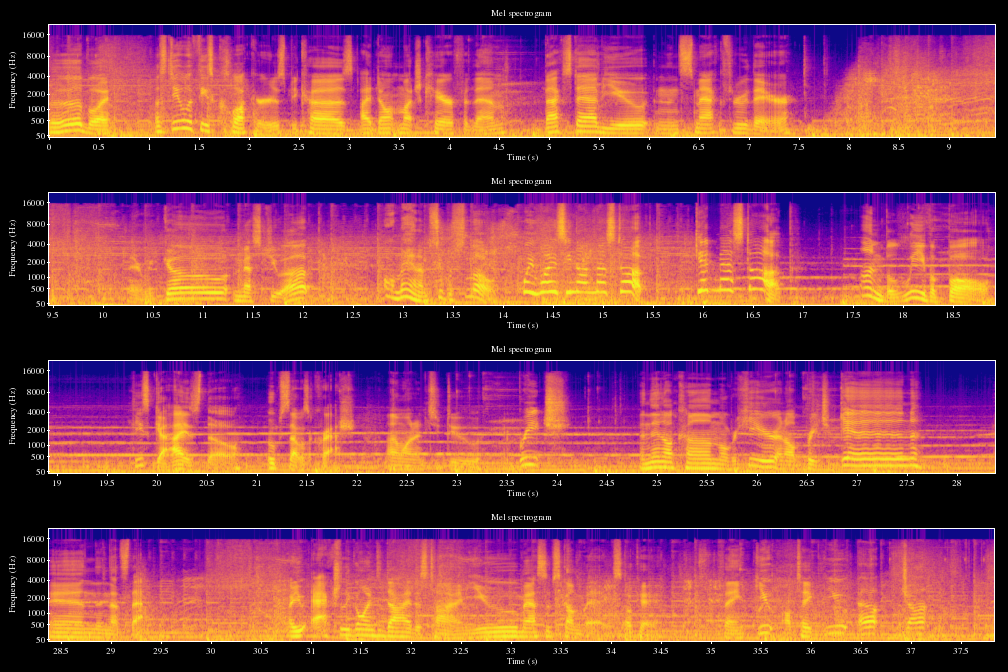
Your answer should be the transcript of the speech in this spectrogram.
Oh boy. Let's deal with these cluckers because I don't much care for them. Backstab you and then smack through there. There we go. Messed you up. Oh man, I'm super slow. Wait, why is he not messed up? Get messed up. Unbelievable. These guys though. Oops, that was a crash. I wanted to do a breach. And then I'll come over here and I'll breach again. And then that's that. Are you actually going to die this time, you massive scumbags? Okay. Thank you. I'll take you out. Jump.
